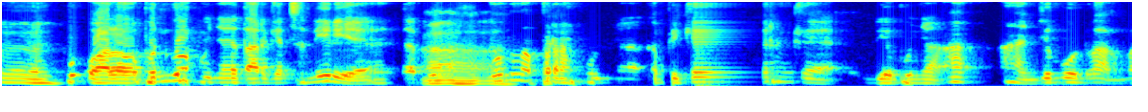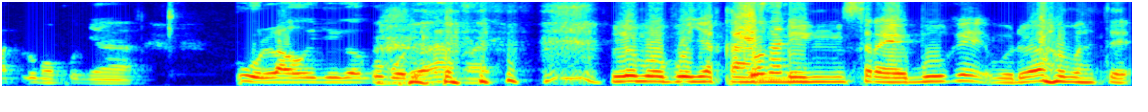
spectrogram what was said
Eh, Walaupun gue punya target sendiri ya, tapi Ah. gue nggak pernah punya kepikiran kayak dia punya ah, anjir bodo amat, lu mau punya pulau juga gue bodo amat. lu mau punya kan- kambing seribu kayak bodo amat ya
